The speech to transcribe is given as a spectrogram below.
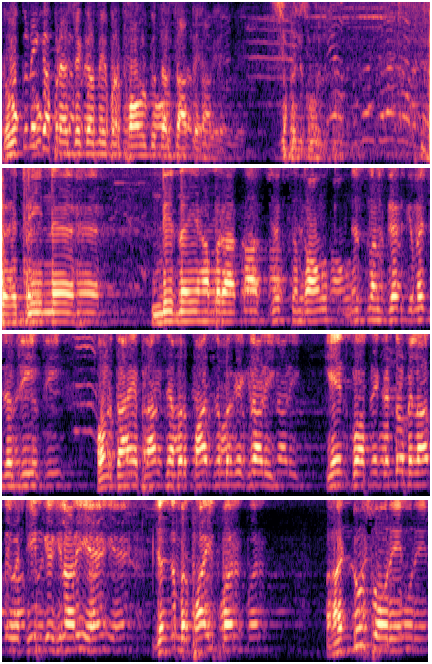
रोकने का प्रयास करने पर फाउल को दर्शाते हुए। बेहतरीन निर्णय यहाँ पर Akash Jackson Raut, national grade के मैच रेफरी और दाएँ फ्लांग से पर पाँच नंबर के खिलाड़ी। गेंद को अपने कंट्रोल में लाते हुए टीम के खिलाड़ी हैं। जज नंबर फाइव पर हंडू सोरेन।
